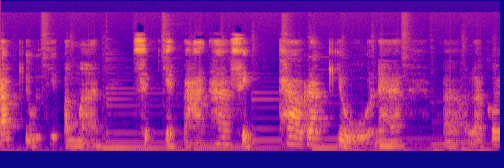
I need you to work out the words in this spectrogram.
รับอยู่ที่ประมาณ 17 บาท 50 ถ้ารับอยู่นะแล้วก็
